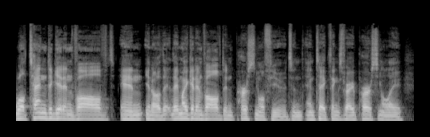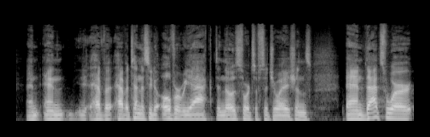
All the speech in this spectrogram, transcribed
will tend to get involved in, you know, they, they might get involved in personal feuds and, and take things very personally and, and have, a, have a tendency to overreact in those sorts of situations. And that's where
